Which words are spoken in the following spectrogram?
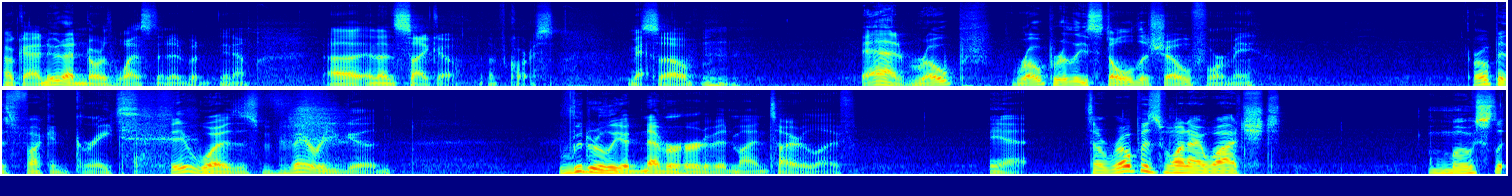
Okay, I knew it had Northwest in it, but you know, uh, and then Psycho, of course. Yeah. So, Mhm. yeah, Rope, Rope really stole the show for me. Rope is fucking great. It was very good. Literally had never heard of it in my entire life. Yeah. So Rope is one I watched mostly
